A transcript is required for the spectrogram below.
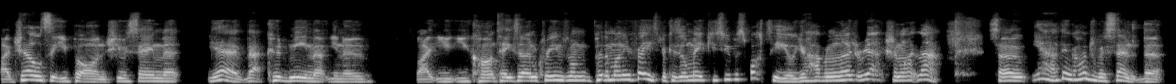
like gels that you put on, she was saying that yeah, that could mean that, you know, like you, you can't take certain creams and put them on your face because it'll make you super spotty or you'll have an allergic reaction like that. So yeah, I think 100% that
